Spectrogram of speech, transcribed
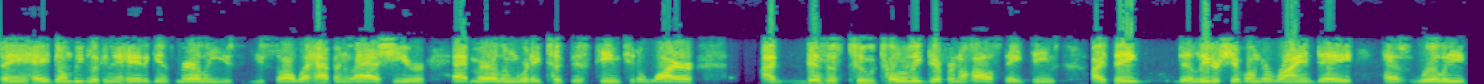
saying, "Hey, don't be looking ahead against Maryland." You you saw what happened last year at Maryland, where they took this team to the wire. I this is two totally different Ohio State teams. I think the leadership under Ryan Day has really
